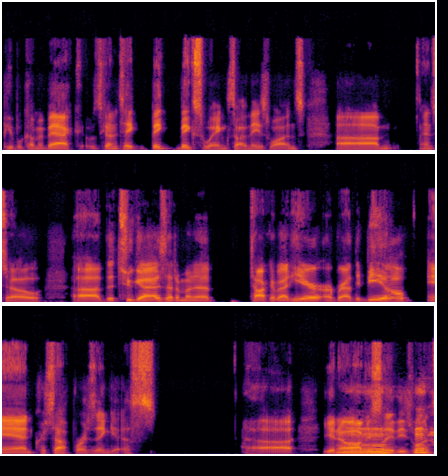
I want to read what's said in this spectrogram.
people coming back, it was going to take big big swings on these ones. Um, and so uh, the two guys that I'm going to talk about here are Bradley Beal and Kristaps Porzingis. Uh, you know, mm-hmm. obviously these ones,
